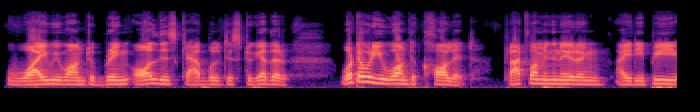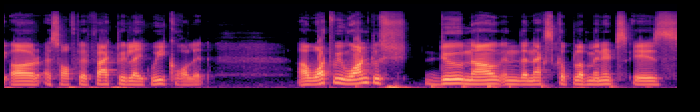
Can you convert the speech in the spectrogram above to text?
why we want to bring all these capabilities together, whatever you want to call it, platform engineering, IDP, or a software factory like we call it. Uh, what we want to do now in the next couple of minutes is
